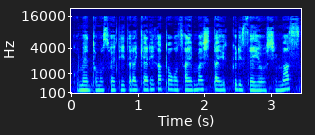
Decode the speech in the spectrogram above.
コメントも添えていただきありがとうございました。ゆっくり静養します。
